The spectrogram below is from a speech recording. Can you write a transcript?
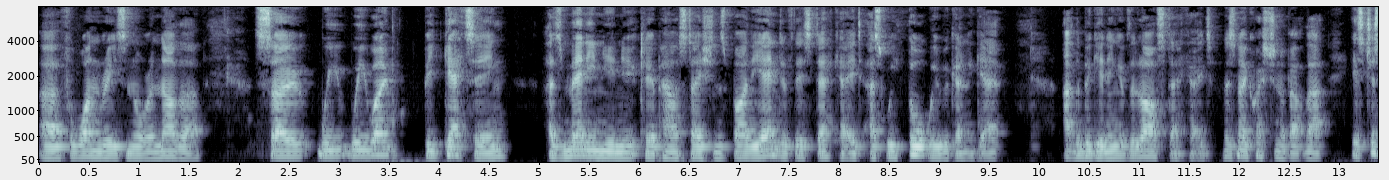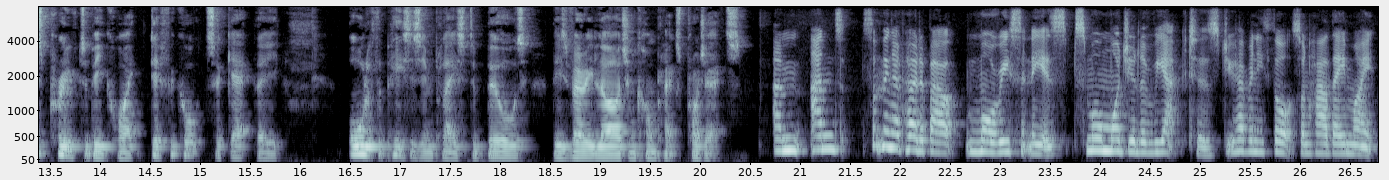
uh, for one reason or another. So we we won't be getting as many new nuclear power stations by the end of this decade as we thought we were going to get at the beginning of the last decade. There's no question about that. It's just proved to be quite difficult to get the all of the pieces in place to build these very large and complex projects. Um, and something I've heard about more recently is small modular reactors. Do you have any thoughts on how they might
